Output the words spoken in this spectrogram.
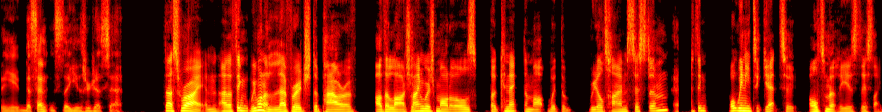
the, the sentence the user just said. That's right. And, and I think we want to leverage the power of other large language models, but connect them up with the real time system. I think what we need to get to ultimately is this like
